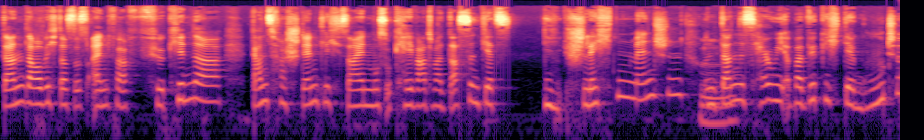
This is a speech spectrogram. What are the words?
Dann glaube ich, dass es einfach für Kinder ganz verständlich sein muss, okay, warte mal, das sind jetzt die schlechten Menschen mhm. und dann ist Harry aber wirklich der Gute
